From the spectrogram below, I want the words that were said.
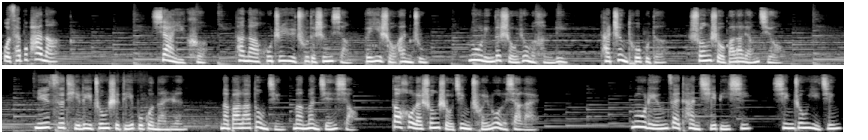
我才不怕呢！下一刻，他那呼之欲出的声响被一手按住，陆林的手用了狠力，他挣脱不得，双手扒拉良久。女子体力终是敌不过男人，那扒拉动静慢慢减小，到后来双手竟垂落了下来。陆林在叹其鼻息，心中一惊，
